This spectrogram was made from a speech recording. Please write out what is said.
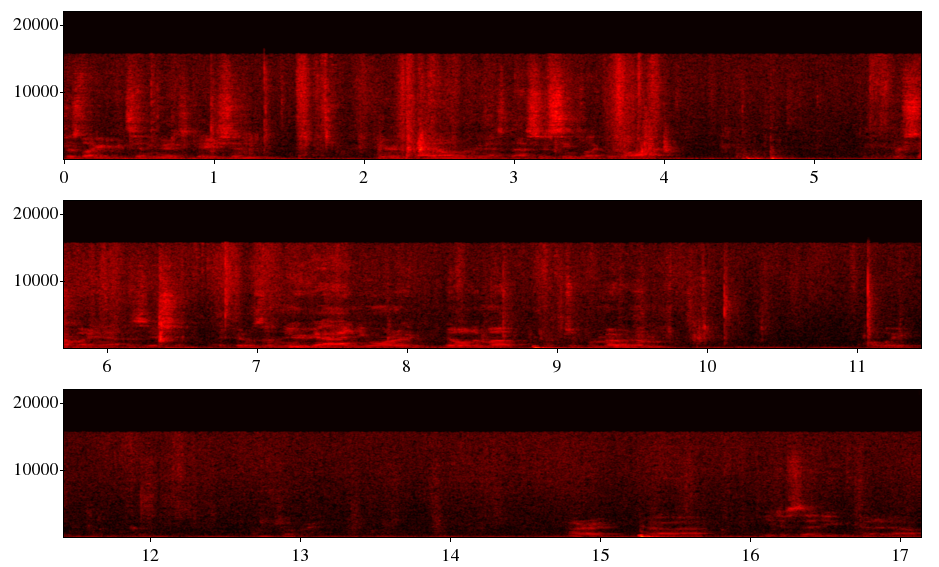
just like a continuing education here in town, I mean, that's, that just seems like a lot for somebody in that position. If it was a new guy and you wanna build him up to promote him, oh wait. All right, uh, you just said you can cut it out.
